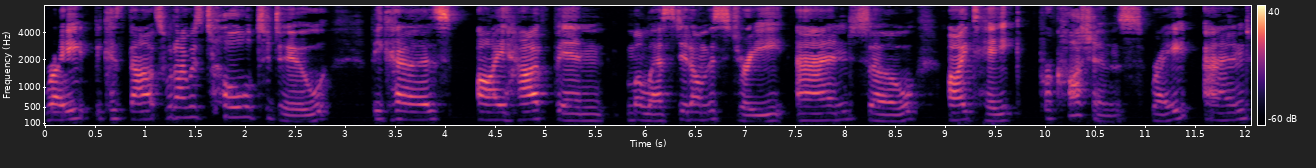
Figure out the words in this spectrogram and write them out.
Right? Because that's what I was told to do because I have been molested on the street. And so I take precautions, right? And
